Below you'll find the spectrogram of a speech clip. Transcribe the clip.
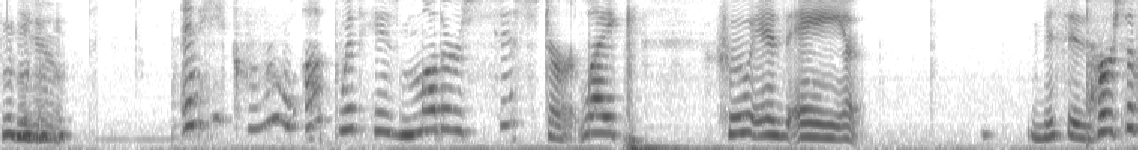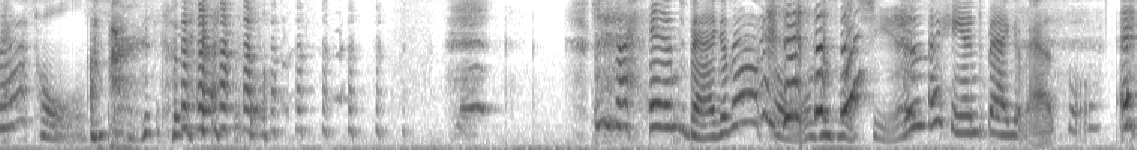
Yeah. And he grew up with his mother's sister, like Who is a Mrs. purse of assholes. Purse of assholes. She's a handbag of assholes, is what she is. a handbag of assholes.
